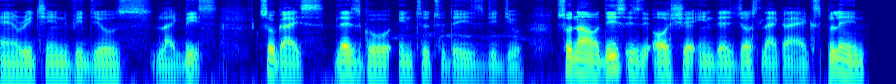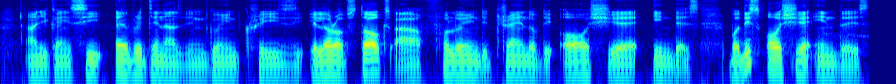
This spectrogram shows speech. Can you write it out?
enriching videos like this. So, guys, let's go into today's video. So, now this is the all share index, just like I explained and you can see everything has been going crazy. A lot of stocks are following the trend of the all share index. But this all share index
